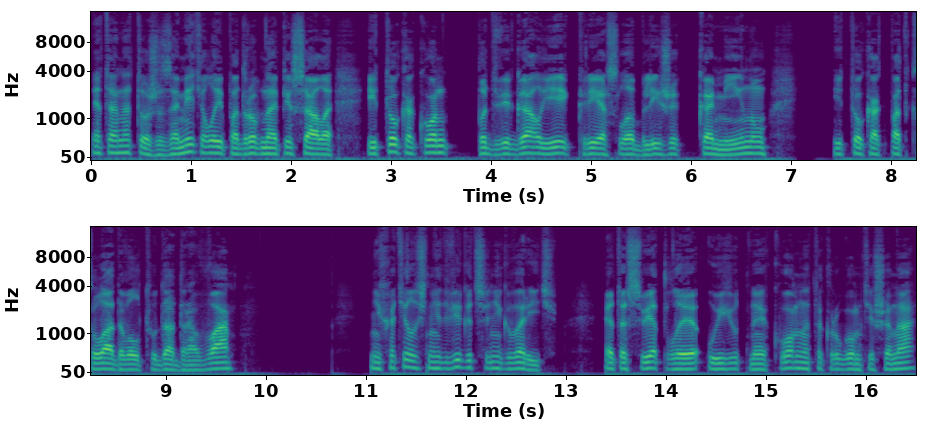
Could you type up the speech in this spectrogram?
Это она тоже заметила и подробно описала, и то, как он подвигал ей кресло ближе к камину, и то, как подкладывал туда дрова. Не хотелось ни двигаться, ни говорить. Это светлая, уютная комната, кругом тишина,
